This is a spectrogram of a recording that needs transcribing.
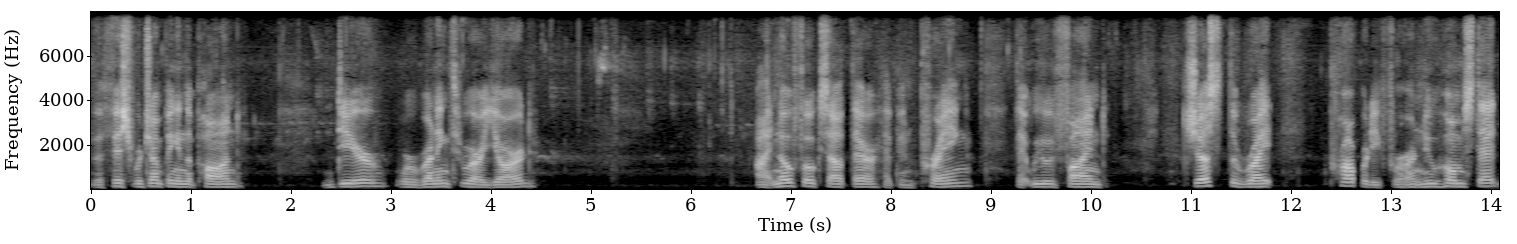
The fish were jumping in the pond. Deer were running through our yard. I know folks out there have been praying that we would find just the right property for our new homestead.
